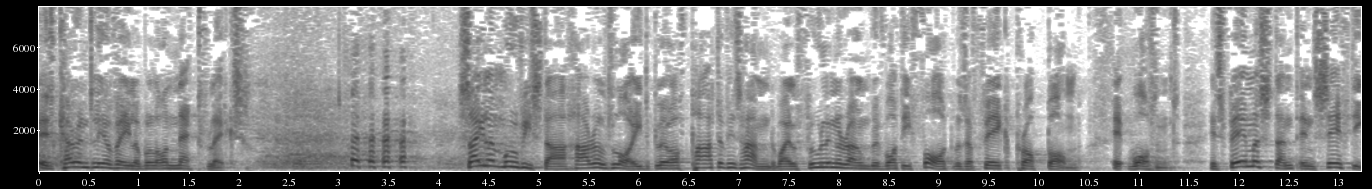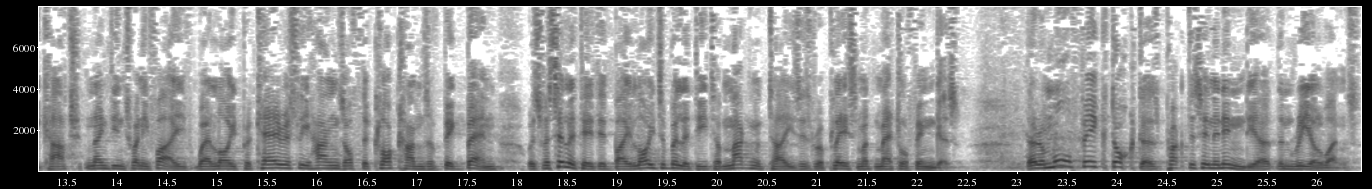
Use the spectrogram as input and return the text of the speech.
is currently available on Netflix. Silent movie star Harold Lloyd blew off part of his hand while fooling around with what he thought was a fake prop bomb. It wasn't. His famous stunt in Safety Catch, 1925, where Lloyd precariously hangs off the clock hands of Big Ben, was facilitated by Lloyd's ability to magnetize his replacement metal fingers. There are more fake doctors practicing in India than real ones.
